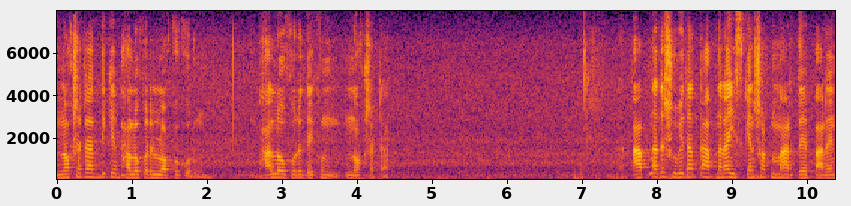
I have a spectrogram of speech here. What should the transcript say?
নকশাটার দিকে ভালো করে লক্ষ্য করুন। ভালো করে দেখুন নকশাটা। আপনাদের সুবিধার্থে আপনারা স্ক্রিনশট মারতে পারেন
